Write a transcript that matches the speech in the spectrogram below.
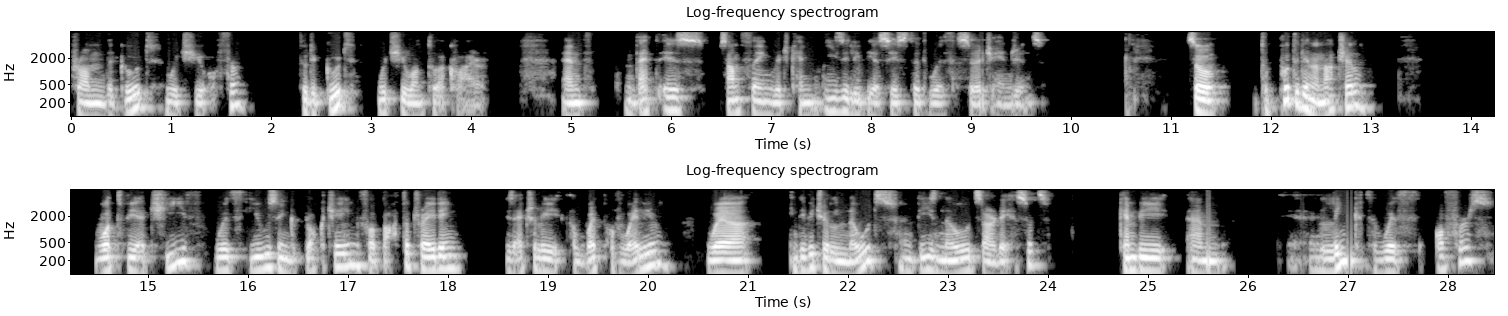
from the good which you offer to the good which you want to acquire. And that is something which can easily be assisted with search engines. So to put it in a nutshell, what we achieve with using blockchain for barter trading is actually a web of value where individual nodes, and these nodes are the assets, can be um, linked with offers.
